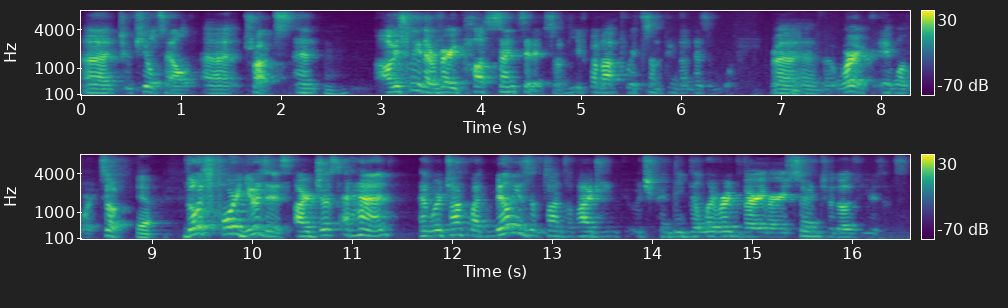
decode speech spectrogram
uh, to fuel cell uh, trucks. And obviously they're very cost sensitive. So if you've come up with something that doesn't work, uh, uh, work it won't work. So Yeah. those four uses are just at hand, and we're talking about millions of tons of hydrogen which can be delivered very, very soon to those users.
